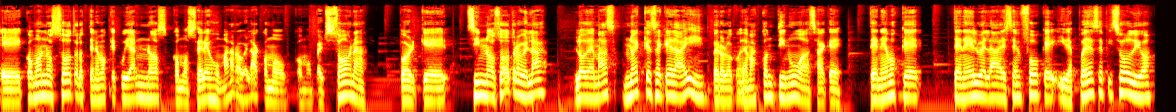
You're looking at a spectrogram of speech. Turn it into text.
eh, cómo nosotros tenemos que cuidarnos como seres humanos, ¿verdad? Como, como personas, porque sin nosotros, ¿verdad? Lo demás no es que se queda ahí, pero lo demás continúa, o sea que tenemos que tener, ¿verdad? Ese enfoque y después de ese episodio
